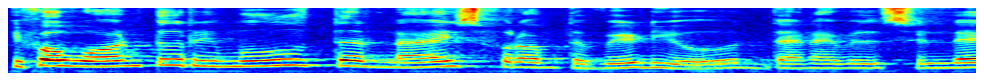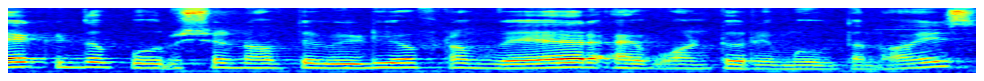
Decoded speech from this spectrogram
If I want to remove the noise from the video then I will select the portion of the video from where I want to remove the noise.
